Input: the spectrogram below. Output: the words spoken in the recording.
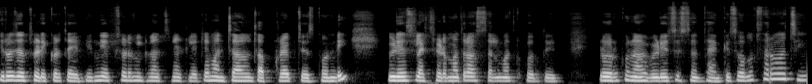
ఈరోజు ఎపిసోడ్ ఇక్కడితో అయిపోయింది. ఎపిసోడ్ మీకు నచ్చినట్లయితే మన ఛానల్ సబ్స్క్రైబ్ చేసుకోండి. వీడియోస్ లైక్ చేయడం మాత్రం అస్సలు మర్చిపోద్ది. ఇప్పటివరకు నా వీడియోస్ ఇస్తుంది thank you so much for watching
